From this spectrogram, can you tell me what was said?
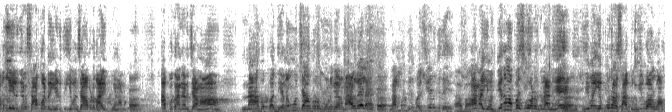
அவன் கையில இருக்கிற சாப்பாட்டை எடுத்து இவன் சாப்பிட வாய்ப்பு போனான். அப்பதான் நினைச்சானா நாம ப- தினமும் சாப்பிடுறோம் மூணு வேளை நாலு வேளை ஆ. நமக்கு பசி எடுக்குது. ஆனா இவன் தினமும் பசியோட இருக்கிறானே இவன் எப்படா சாப்பிட்டு உயிர் வாழ்வான்.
